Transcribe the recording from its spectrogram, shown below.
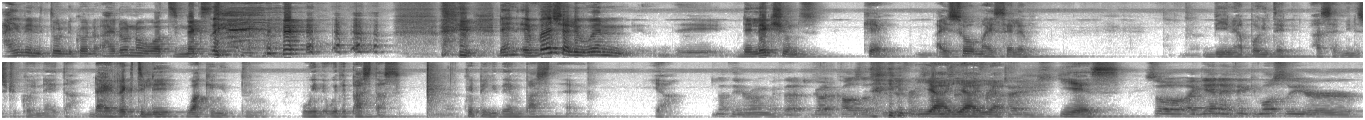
I even told God, I don't know what's next. then eventually, when the, the elections came, I saw myself being appointed as a ministry coordinator, directly working to with with the pastors, equipping them past. Uh, yeah. Nothing wrong with that. God calls us to different Yeah, yeah, different yeah. times. Yes. So again, I think mostly you're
